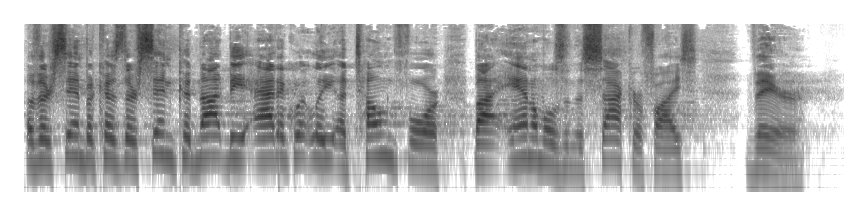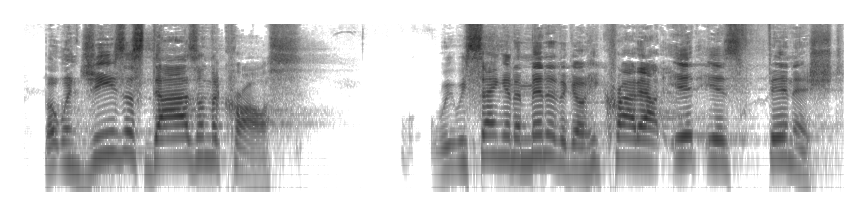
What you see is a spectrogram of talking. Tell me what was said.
of their sin, because their sin could not be adequately atoned for by animals in the sacrifice there. But when Jesus dies on the cross, we, we sang it a minute ago. He cried out, It is finished.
